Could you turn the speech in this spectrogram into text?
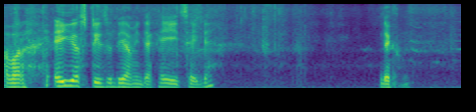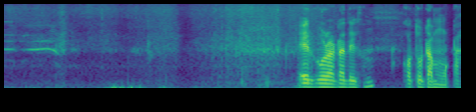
আবার এই গাছটি যদি আমি দেখাই এই সাইডে দেখুন। এর গোড়াটা দেখুন কতটা মোটা।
